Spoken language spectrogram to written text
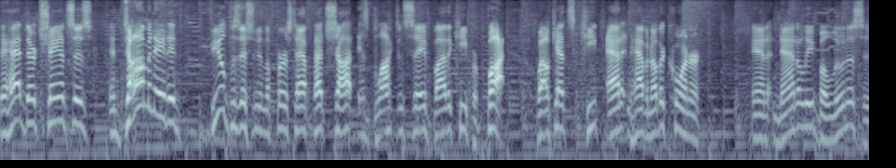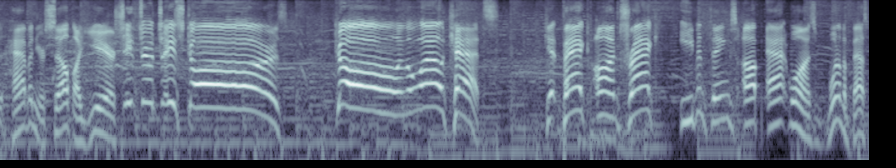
They had their chances and dominated field position in the first half. That shot is blocked and saved by the keeper. But Wildcats keep at it and have another corner. And Natalie Balunas is having yourself a year. She shoots, she scores! Goal! And the Wildcats get back on track even things up at once. One of the best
